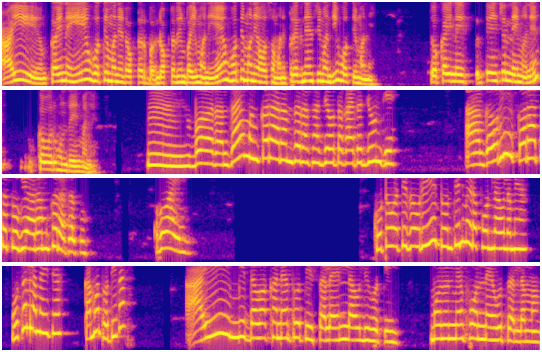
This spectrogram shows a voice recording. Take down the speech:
आई काही नाही होते म्हणे डॉक्टर डॉक्टरीन बाई म्हणे होते म्हणे असं म्हणे प्रेग्नेन्सी मध्ये होते म्हणे. तो काही नाही टेन्शन नाही म्हणे कवर होऊन जाईल म्हणे. हम्म बरं जाय मग कर आराम जरासा जेवता काय तर जेवून घे. आ, गौरी कर आता तू बी आराम कर आता तू. होय. कुठं होती गौरी? दोन तीन वेळा फोन लावला मी उचलला नाही त्या? कामात होती का? आई मी दवाखान्यात होती सलाईन लावली होती. म्हणून मी फोन नाही उचलला मग.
